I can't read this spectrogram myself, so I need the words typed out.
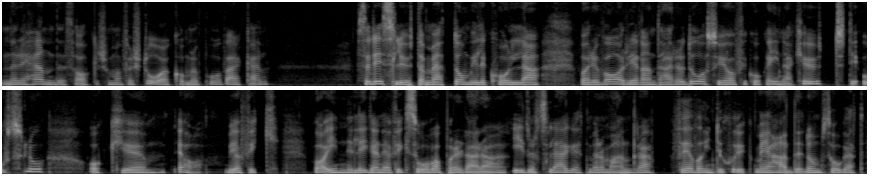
när det händer saker som man förstår kommer att påverka en. Så det slutade med att de ville kolla vad det var redan där och då. Så jag fick åka in akut till Oslo. Och eh, ja, jag fick vara inneliggande. Jag fick sova på det där eh, idrottslägret med de andra. För jag var inte sjuk, men jag hade, de såg att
